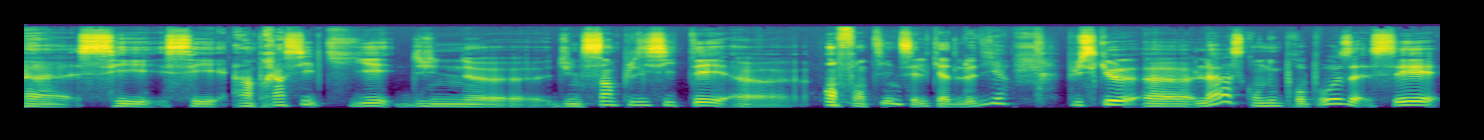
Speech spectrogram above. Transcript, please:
euh, c'est un principe qui est d'une euh, simplicité euh, enfantine, c'est le cas de le dire, puisque là, ce qu'on nous propose, c'est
